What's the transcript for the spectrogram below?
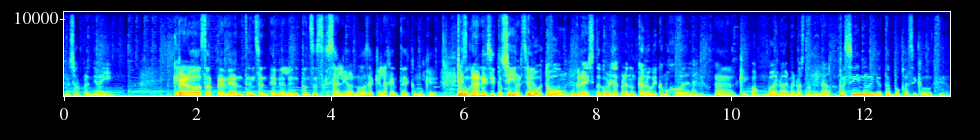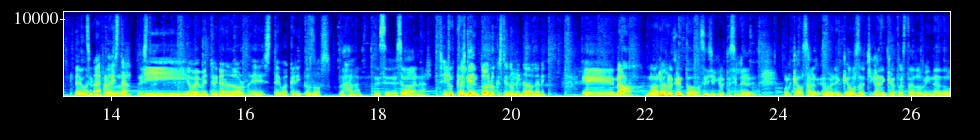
me sorprendió ahí. Que- Pero sorprendió en, en- en el entonces que salió, ¿no? O sea, que la gente como que tuvo Es- un gran éxito sí, comercial. tuvo, tuvo un gran éxito comercial, pero nunca lo vi como juego del año. Ah, ok. O, bueno, al menos nominado. Pues sí, no, yo tampoco así como que. Pero pensé bueno, que ahí, está. Ahí está. Y obviamente el ganador, este, Vaqueritos 2. Ajá, ese, ese va a ganar. Sí. ¿Crees que en todo lo que esté nominado gane? Eh, no, no, no, ¿No? creo que en todo. Sí, sí, creo que sí le. Porque vamos a ver, a ver, en qué vamos a checar en qué otro está nominado.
